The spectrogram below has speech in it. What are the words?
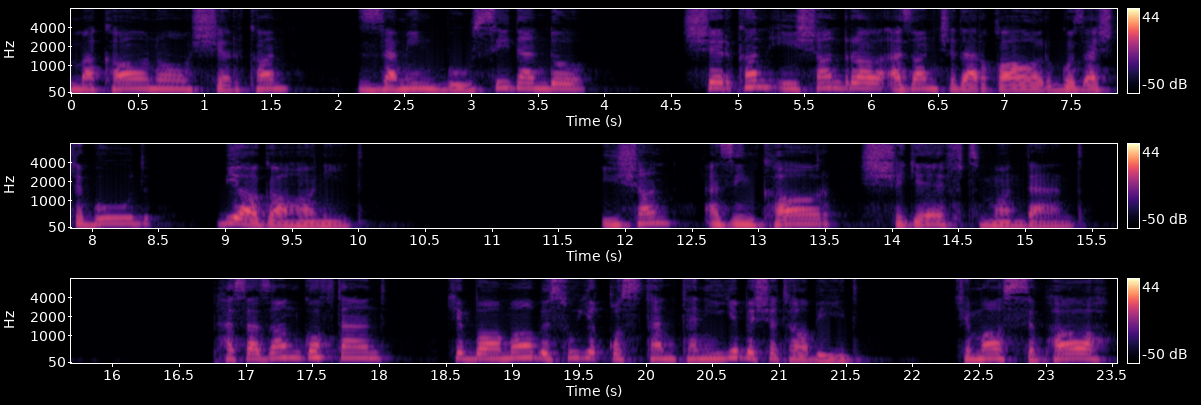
مکان و شرکان زمین بوسیدند و شرکان ایشان را از آنچه در غار گذشته بود بیاگاهانید. ایشان از این کار شگفت ماندند. پس از آن گفتند که با ما به سوی قسطنطنیه بشتابید که ما سپاه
